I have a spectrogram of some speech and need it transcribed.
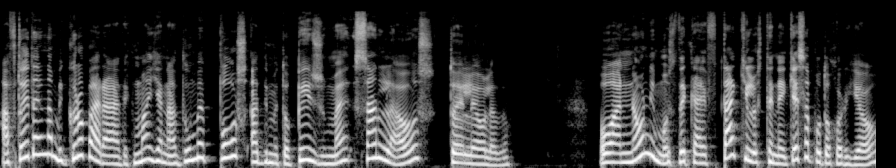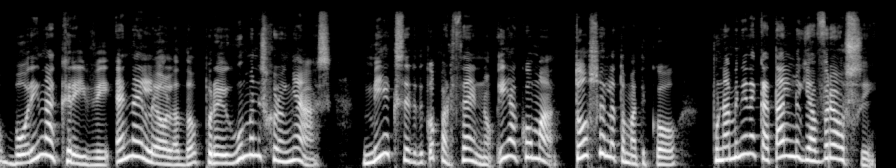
Αυτό ήταν ένα μικρό παράδειγμα για να δούμε πώς αντιμετωπίζουμε σαν λαός το ελαιόλαδο. Ο ανώνυμος 17 κιλοστενεκές από το χωριό μπορεί να κρύβει ένα ελαιόλαδο προηγούμενης χρονιάς, μη εξαιρετικό παρθένο ή ακόμα τόσο ελαττωματικό που να μην είναι κατάλληλο για βρώση,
